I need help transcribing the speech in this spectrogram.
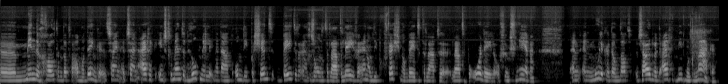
uh, minder groot dan dat we allemaal denken. Het zijn, het zijn eigenlijk instrumenten en hulpmiddelen inderdaad om die patiënt beter en gezonder te laten leven en om die professional beter te laten, laten beoordelen of functioneren. En, en moeilijker dan dat zouden we het eigenlijk niet moeten maken.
